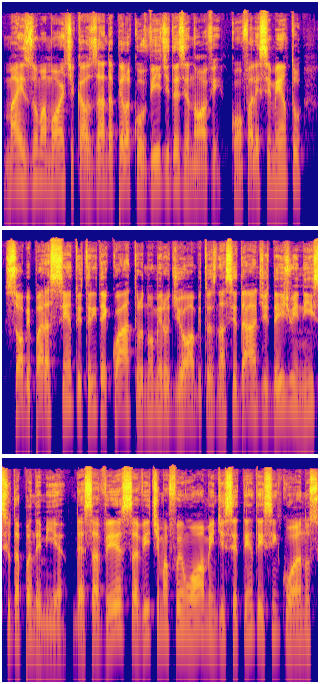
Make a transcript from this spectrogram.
mais uma morte causada pela Covid-19. Com o falecimento, sobe para 134 o número de óbitos na cidade desde o início da pandemia. Dessa vez, a vítima foi um homem de 75 anos,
